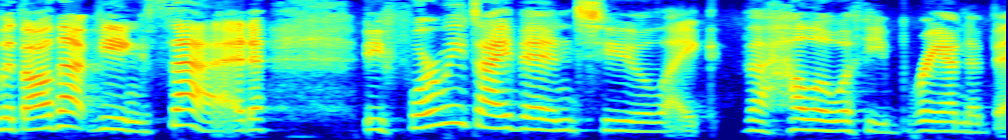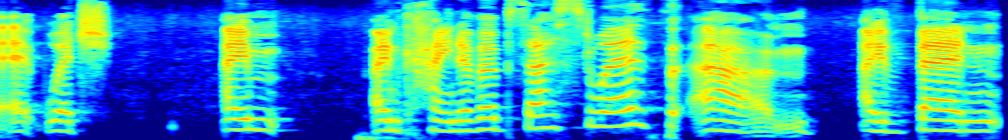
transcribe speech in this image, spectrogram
with all that being said, before we dive into like the Hello Woofy brand a bit, which I'm I'm kind of obsessed with, um, I've been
